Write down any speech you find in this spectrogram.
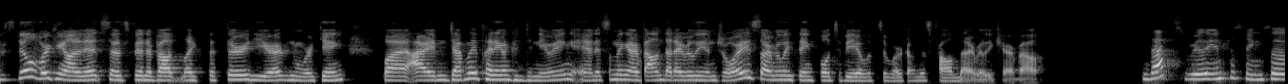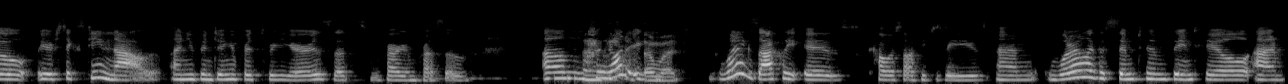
still working on it. So it's been about like the third year I've been working, but I'm definitely planning on continuing. And it's something I found that I really enjoy. So I'm really thankful to be able to work on this problem that I really care about. That's really interesting. So you're 16 now, and you've been doing it for three years. That's very impressive. Um, so what so much. What exactly is Kawasaki disease, and what are like the symptoms they entail? And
